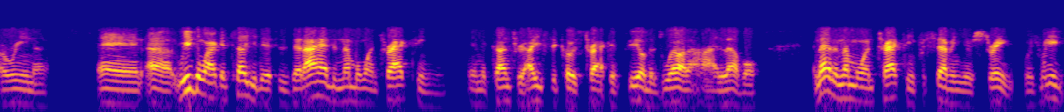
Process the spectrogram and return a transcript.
arena. And uh, reason why I can tell you this is that I had the number one track team in the country. I used to coach track and field as well at a high level. And I had the number one track team for seven years straight, which we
